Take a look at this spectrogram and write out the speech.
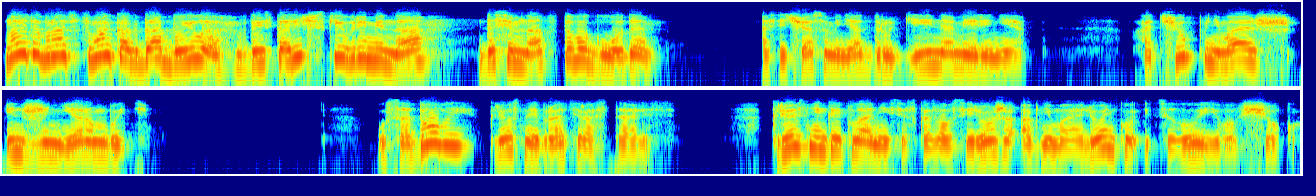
Но это, братец мой, когда было, в доисторические времена, до семнадцатого года. А сейчас у меня другие намерения. Хочу, понимаешь, инженером быть». У Садовой крестные братья расстались. «Крестненькой кланяйся», — сказал Сережа, обнимая Леньку и целуя его в щеку.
